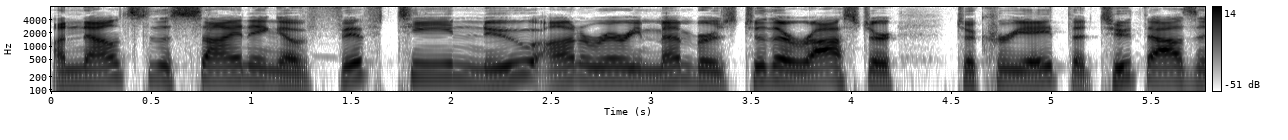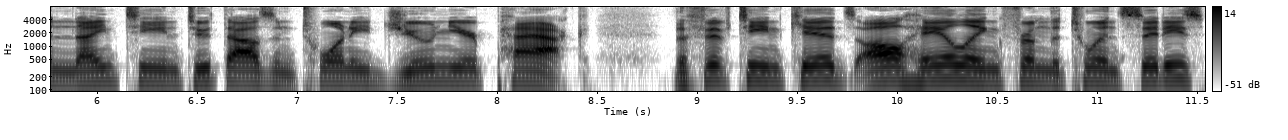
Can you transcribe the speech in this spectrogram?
announced the signing of 15 new honorary members to their roster to create the 2019 2020 Junior Pack. The 15 kids, all hailing from the Twin Cities,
